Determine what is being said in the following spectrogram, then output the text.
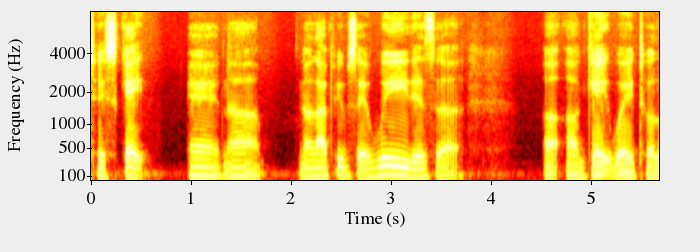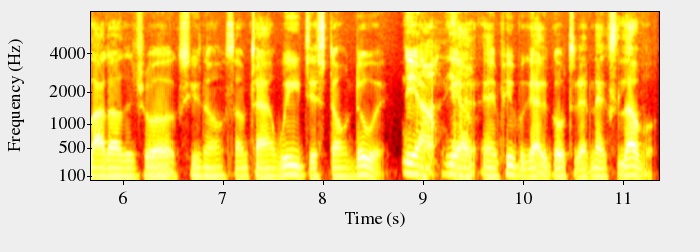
to escape. And uh, you know, a lot of people say weed is a, a, a gateway to a lot of other drugs. You know, sometimes we just don't do it. Yeah, yeah. And, and people got to go to that next level.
